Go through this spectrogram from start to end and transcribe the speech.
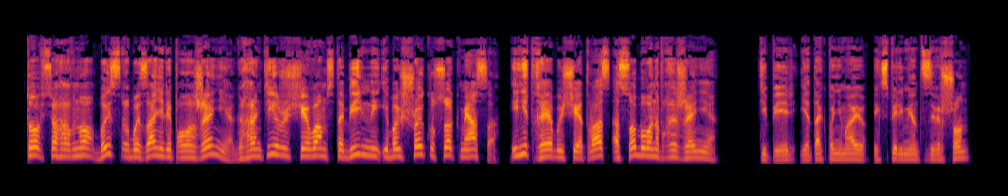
то все равно быстро бы заняли положение, гарантирующее вам стабильный и большой кусок мяса и не требующий от вас особого напряжения. Теперь, я так понимаю, эксперимент завершен?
